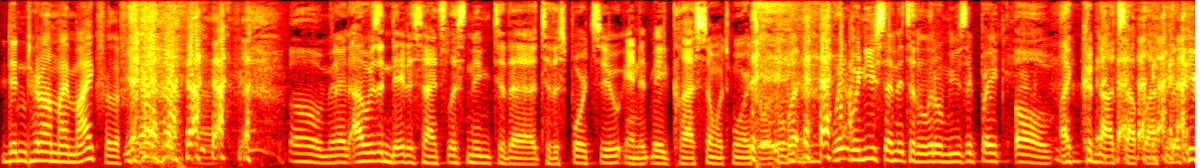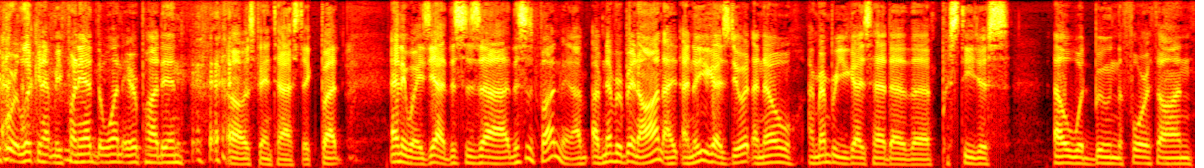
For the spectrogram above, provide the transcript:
didn't turn on my mic for the first Oh man, I was in data science listening to the to the sports zoo, and it made class so much more enjoyable. But when, when you send it to the little music break, oh, I could not stop laughing. Like, people were looking at me funny. I had the one AirPod in. Oh, it was fantastic. But anyways, yeah, this is uh, this is fun, man. I've, I've never been on. I, I know you guys do it. I know. I remember you guys had uh, the prestigious Elwood Boone the fourth on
